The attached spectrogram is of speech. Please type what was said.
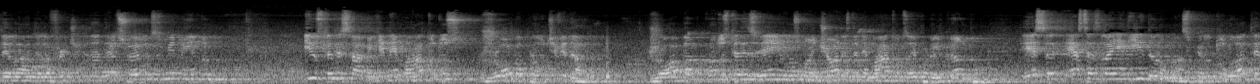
da, da fertilidade do suelo diminuindo. E vocês sabem que nemátodos roubam a produtividade. Rouba, quando vocês veem os manchones de nemátodos aí por el campo, essa, essa é a herida nomás, pelo tulote,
